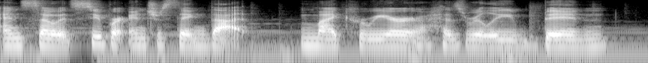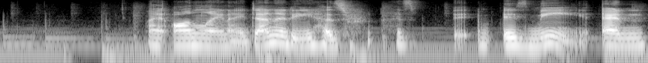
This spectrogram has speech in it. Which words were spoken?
And so it's super interesting that my career has really been my online identity has has is me and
